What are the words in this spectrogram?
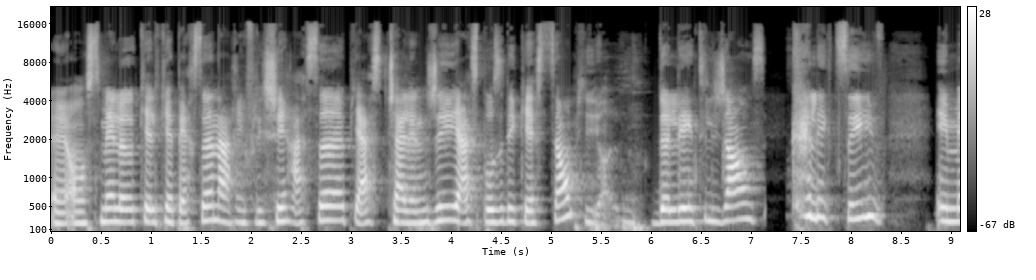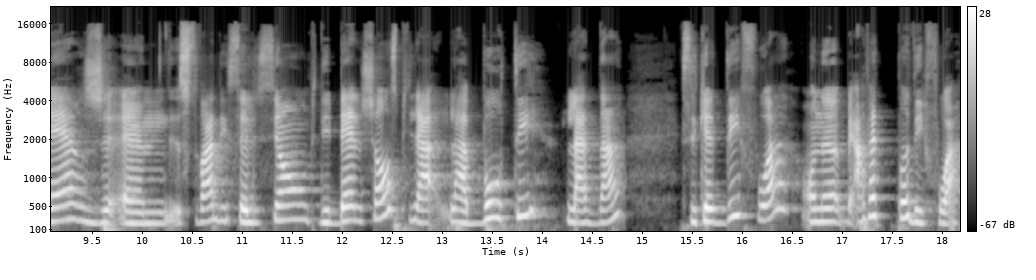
Euh, on se met là quelques personnes à réfléchir à ça, puis à se challenger, à se poser des questions, puis euh, de l'intelligence collective émerge souvent des solutions, puis des belles choses, puis la, la beauté là-dedans, c'est que des fois, on a, ben, en fait, pas des fois,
